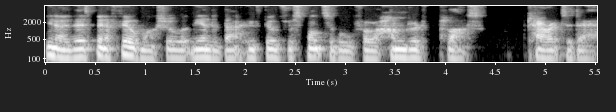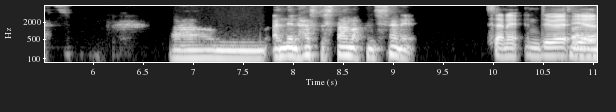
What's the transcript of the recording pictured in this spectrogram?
you know there's been a field marshal at the end of that who feels responsible for a hundred plus character deaths um and then has to stand up in senate senate and do it yeah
